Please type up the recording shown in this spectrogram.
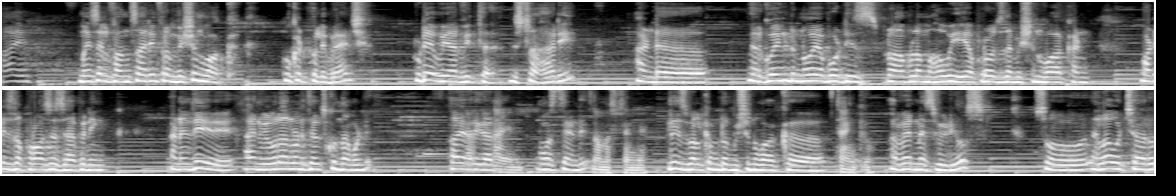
Hi, myself Ansari from Mission Walk, Kukatpalli branch. Today we are with uh, Mr. Hari and uh, we are going to know about his problem, how he approached the mission walk and what is the process happening అనేది ఆయన వివరాలను తెలుసుకుందామండి హాయ్ హరి గారు హాయ్. నమస్తే అండి నమస్తే అండి please welcome to mission walk thank you awareness videos so ఎలా వచ్చారు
